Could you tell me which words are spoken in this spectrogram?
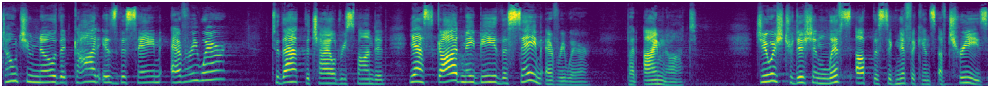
don't you know that God is the same everywhere? To that, the child responded, Yes, God may be the same everywhere, but I'm not. Jewish tradition lifts up the significance of trees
